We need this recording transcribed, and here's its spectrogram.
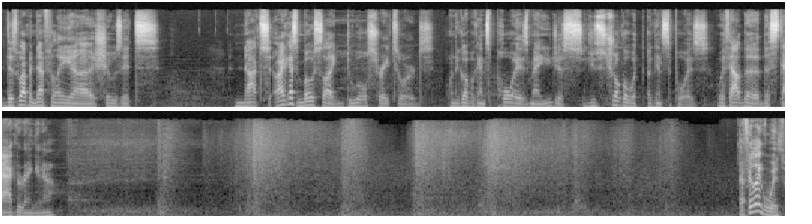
This weapon definitely uh, shows its not. So, I guess most like dual straight swords when you go up against poise, man, you just you struggle with against the poise without the the staggering, you know. I feel like with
